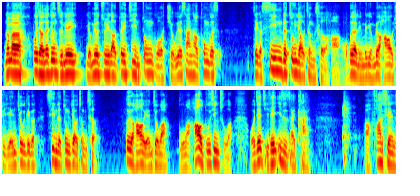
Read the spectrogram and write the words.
那么不晓得弟兄姊妹有没有注意到，最近中国九月三号通过这个新的宗教政策哈？我不知道你们有没有好好去研究这个新的宗教政策，都有好好研究吗？读吗？好好读清楚啊！我这几天一直在看，啊，发现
